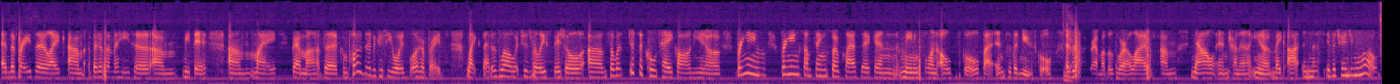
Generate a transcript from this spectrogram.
and the braids are like um, a bit of a mahita um, mite. Um, my grandma, the composer, because she always wore her braids like that as well, which is really special. Um, so it's just a cool take on, you know, bringing bringing something so classic and meaningful and old school, but into the new school, as if our grandmothers were alive um, now and trying to, you know, make art in this ever changing world.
